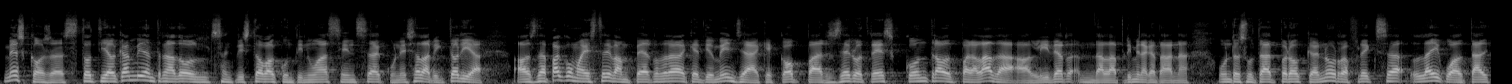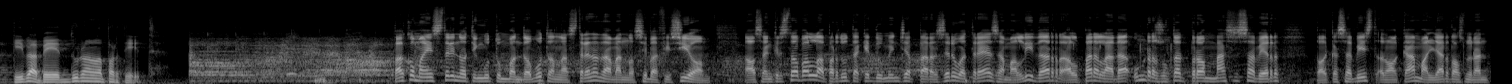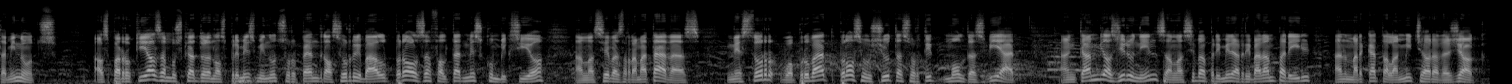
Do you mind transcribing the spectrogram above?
Més coses. Tot i el canvi d'entrenador, el Sant Cristóbal continua sense conèixer la victòria. Els de Paco Maestre van perdre aquest diumenge, aquest cop per 0-3 contra el Paralada, el líder de la primera catalana. Un resultat, però, que no reflexa la igualtat que hi va haver durant el partit. Paco Maestre no ha tingut un bon debut en l'estrena davant la seva afició. El Sant Cristóbal ha perdut aquest diumenge per 0 a 3 amb el líder, el Paralada, un resultat però massa sever pel que s'ha vist en el camp al llarg dels 90 minuts. Els parroquials han buscat durant els primers minuts sorprendre el seu rival, però els ha faltat més convicció en les seves rematades. Néstor ho ha provat, però el seu xut ha sortit molt desviat. En canvi, els gironins, en la seva primera arribada en perill, han marcat a la mitja hora de joc.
